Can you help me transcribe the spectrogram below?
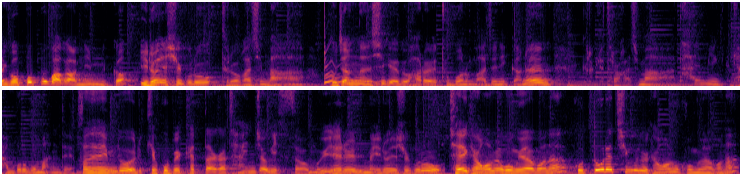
이거 뽀뽀가가 아닙니까? 이런 식으로 들어가지 마. 고장난 시계도 하루에 두 번은 맞으니까는 그렇게 들어가지 마. 타이밍 이렇게 함부로 보면 안 돼요. 선생님도 이렇게 고백했다가 차인 적이 있어. 뭐 예를 들면 이런 식으로 제 경험을 공유하거나 그 또래 친구들 경험을 공유하거나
